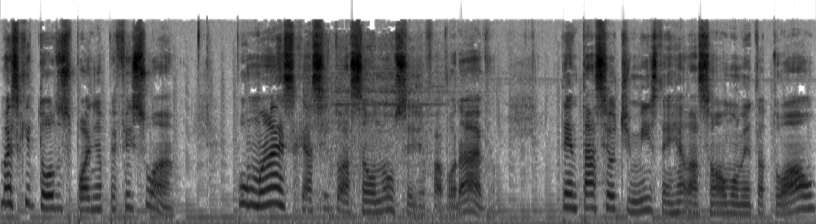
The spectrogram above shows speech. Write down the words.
mas que todos podem aperfeiçoar. Por mais que a situação não seja favorável, tentar ser otimista em relação ao momento atual,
